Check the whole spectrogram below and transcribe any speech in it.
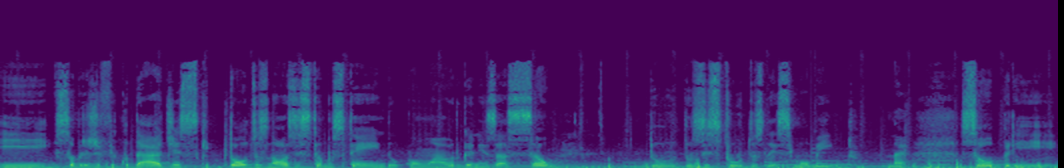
e sobre as dificuldades que todos nós estamos tendo com a organização do, dos estudos nesse momento, né? Sobre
